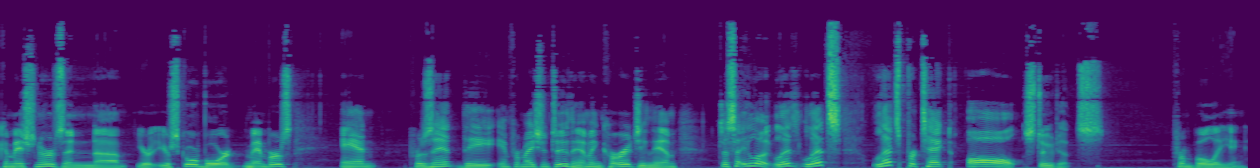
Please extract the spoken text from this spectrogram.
commissioners and uh, your your school board members and present the information to them, encouraging them to say, "Look, let's let's let's protect all students from bullying,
